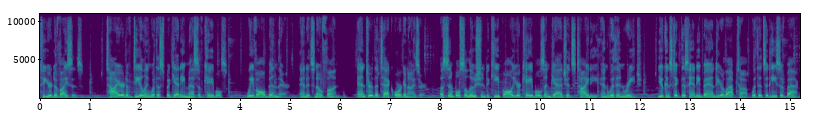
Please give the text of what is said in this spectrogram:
to your devices. Tired of dealing with a spaghetti mess of cables? We've all been there, and it's no fun. Enter the Tech Organizer, a simple solution to keep all your cables and gadgets tidy and within reach. You can stick this handy band to your laptop with its adhesive back,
